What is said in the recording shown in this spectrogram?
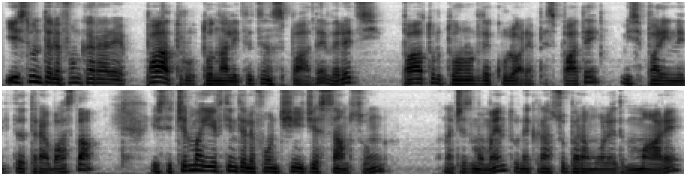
Este un telefon care are 4 tonalități în spate, vedeți? 4 tonuri de culoare pe spate, mi se pare inedită treaba asta. Este cel mai ieftin telefon 5G Samsung, în acest moment, un ecran Super AMOLED mare,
